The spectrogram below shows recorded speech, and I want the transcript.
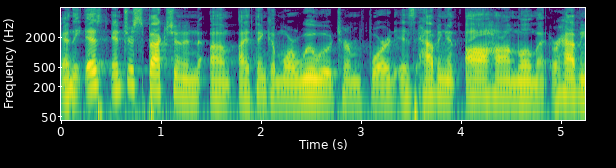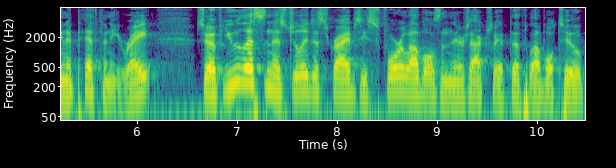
And the is- introspection, and um, I think a more woo woo term for it, is having an aha moment or having an epiphany, right? So if you listen as Julie describes these four levels, and there's actually a fifth level too,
